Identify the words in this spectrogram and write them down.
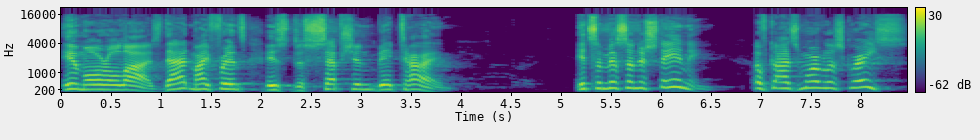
immoral lives. That, my friends, is deception big time. It's a misunderstanding of God's marvelous grace.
